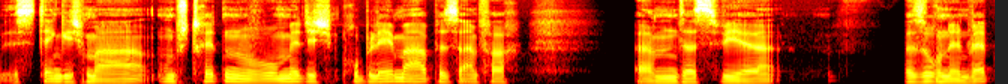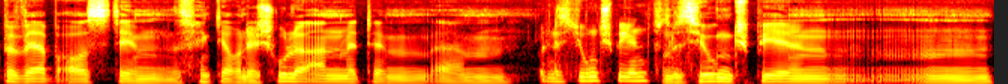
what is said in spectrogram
ist, denke ich mal, umstritten. Womit ich Probleme habe, ist einfach, ähm, dass wir versuchen den Wettbewerb aus dem, das fängt ja auch in der Schule an mit dem ähm, Bundesjugendspielen. Bundesjugendspielen,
